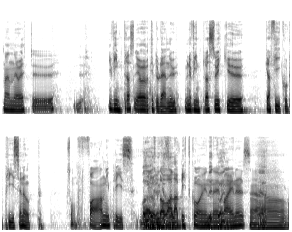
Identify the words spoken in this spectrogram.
Men jag vet ju, i vintras, jag vet inte hur det är nu, men i vintras så gick ju grafikkortpriserna upp som fan i pris på grund av alla bitcoin, Bitcoin. eh, miners. Ja.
